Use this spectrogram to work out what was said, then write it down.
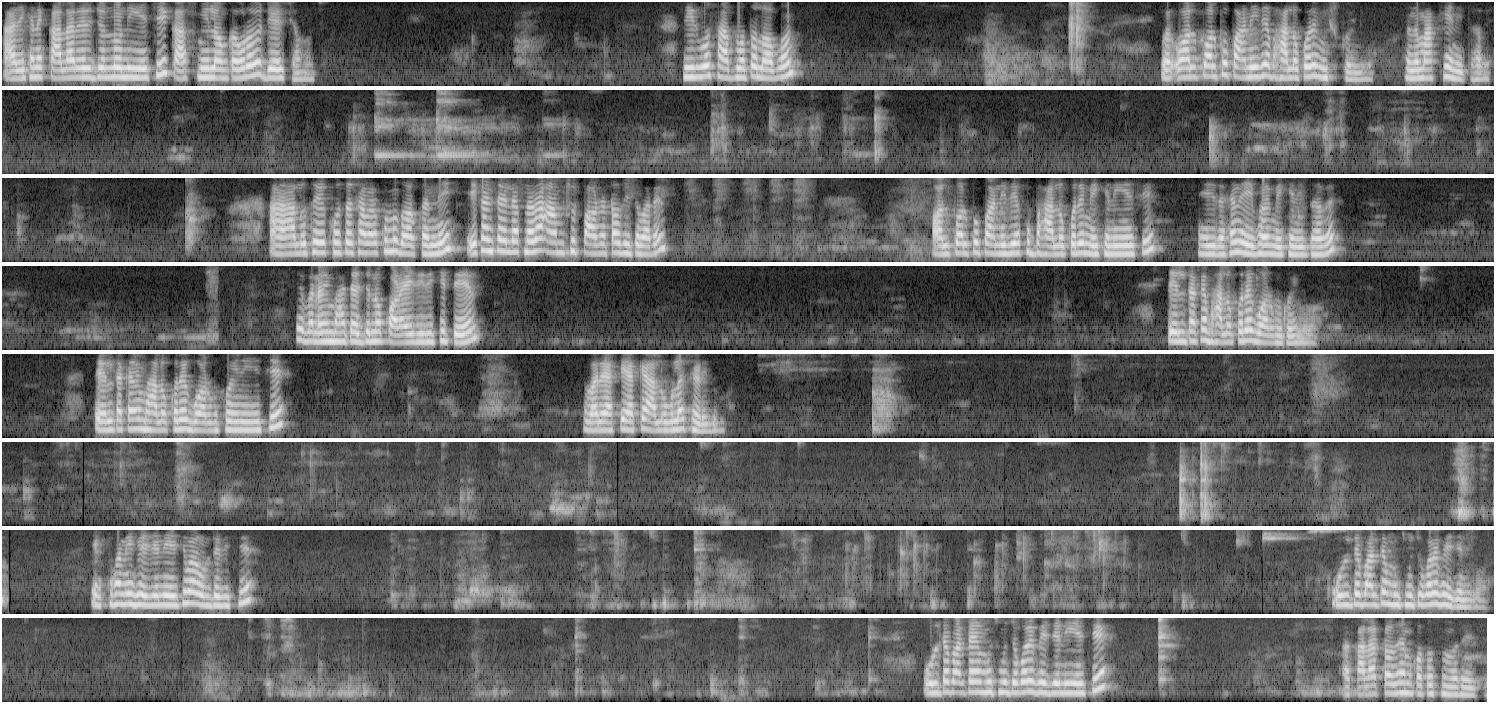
আর এখানে কালারের জন্য নিয়েছি কাশ্মীর লঙ্কা গুঁড়ো দেড় চামচ। দিয়ে স্বাদ মতো লবণ। এবার অল্প অল্প পানি দিয়ে ভালো করে মিক্স করে নেব মানে মাখিয়ে নিতে হবে। আর আলু থেকে খোসা ছাড়ার কোনো দরকার নেই। এখানে চাইলে আপনারা আমচুর পাউডারটাও দিতে পারেন। অল্প অল্প পানি দিয়ে খুব ভালো করে মেখে নিয়েছি। এই দেখেন, এইভাবে মেখে নিতে হবে। এবার আমি ভাজার জন্য কড়াই দিয়ে দিচ্ছি তেল। তেলটাকে ভালো করে গরম করে নেব। তেলটাকে আমি ভালো করে গরম করে নিয়েছি। এবারে একে একে আলুগুলা ছেড়ে দেবো। একটুখানি ভেজে নিয়েছি, এবার উল্টে দিচ্ছি। উল্টে পাল্টে মুচমুচো করে ভেজে নেব। উল্টে পাল্টে আমি মুচমুচো করে ভেজে নিয়েছি। আর কালারটাও দেখেন কত সুন্দর হয়েছে।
